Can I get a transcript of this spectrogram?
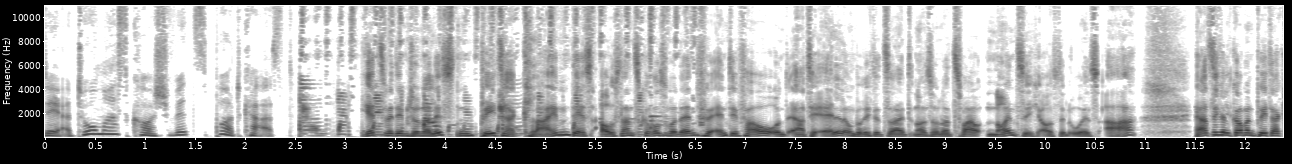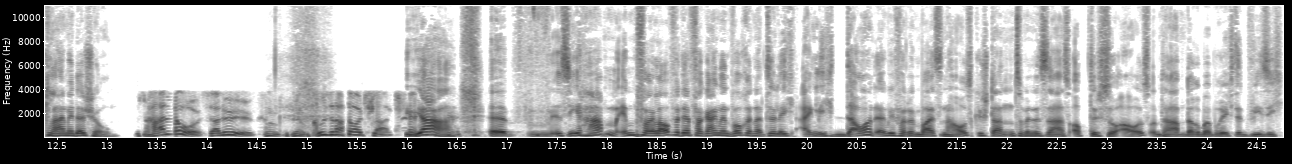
Der Thomas Koschwitz Podcast. Jetzt mit dem Journalisten Peter Klein, der ist Auslandskorrespondent für NTV und RTL und berichtet seit 1992 aus den USA. Herzlich willkommen, Peter Klein in der Show. Hallo, salü. Grüße nach Deutschland. Ja, äh, Sie haben im Verlauf der vergangenen Woche natürlich eigentlich dauernd irgendwie vor dem Weißen Haus gestanden, zumindest sah es optisch so aus und haben darüber berichtet, wie sich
